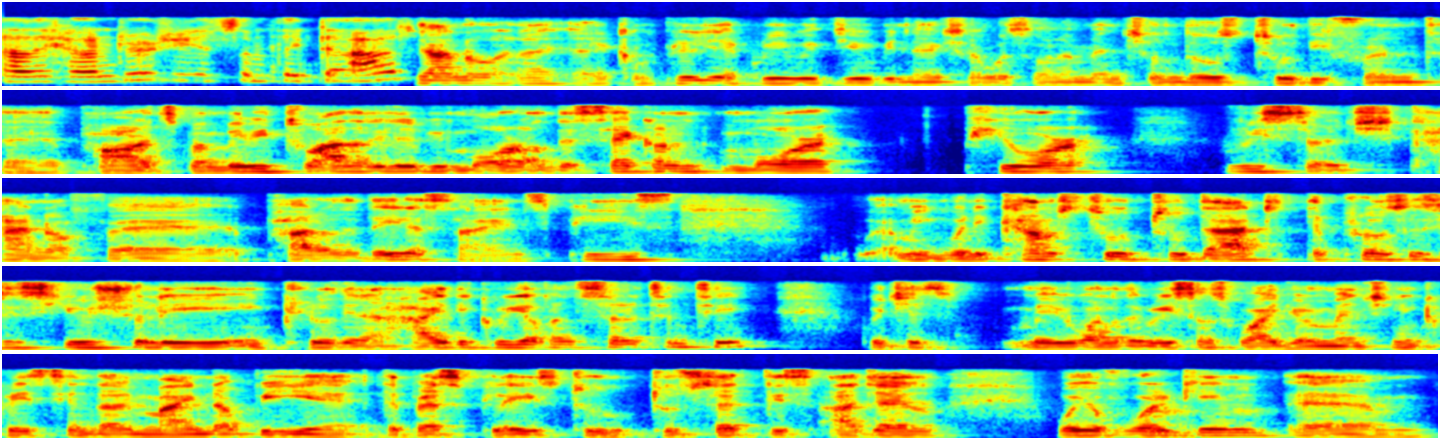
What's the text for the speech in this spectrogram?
Alejandro, do you have something to add? Yeah, no, and I, I completely agree with you, Vignesh. I was want to mention those two different uh, parts, but maybe to add a little bit more on the second, more pure research kind of uh, part of the data science piece. I mean, when it comes to, to that, the process is usually including a high degree of uncertainty, which is maybe one of the reasons why you're mentioning, Christian, that it might not be uh, the best place to, to set this agile way of working. Um,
